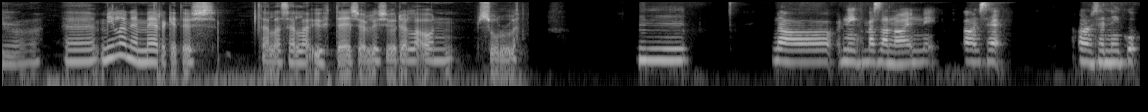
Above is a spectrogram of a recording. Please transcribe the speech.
Joo. Millainen merkitys tällaisella yhteisöllisyydellä on sulle? Mm, no, niin kuin mä sanoin, niin on se, on se niin kuin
